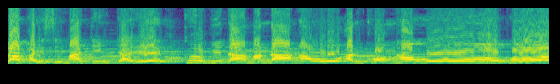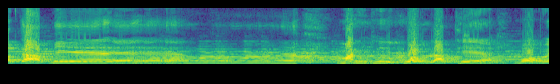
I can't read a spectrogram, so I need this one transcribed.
ลาไผสิมาจริงใจ คือบิดามารดาเหงาอันของเฮาพ่อกับแม่มัน คือความรักแท้บ่แว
